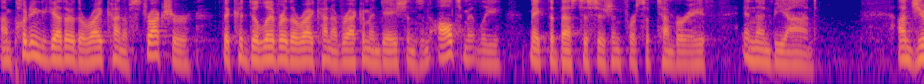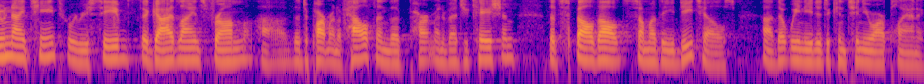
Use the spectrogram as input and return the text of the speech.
on putting together the right kind of structure that could deliver the right kind of recommendations and ultimately make the best decision for September 8th and then beyond. On June 19th, we received the guidelines from uh, the Department of Health and the Department of Education that spelled out some of the details uh, that we needed to continue our planning.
